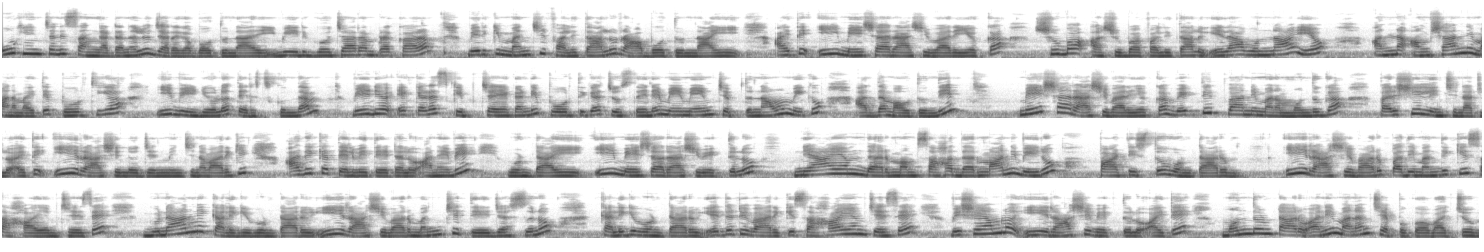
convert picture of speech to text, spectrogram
ఊహించని సంఘటనలు జరగబోతున్నాయి. వీరి గోచారం ప్రకారం వీరికి మంచి ఫలితాలు రాబోతున్నాయి. అయితే ఈ మేష రాశి వారి యొక్క శుభ అశుభ ఫలితాలు ఎలా ఉన్నాయో అన్న అంశాన్ని మనమైతే పూర్తిగా ఈ వీడియోలో తెలుసుకుందాం. వీడియో ఎక్కడ స్కిప్ చేయకండి పూర్తిగా చూస్తేనే మేమేం చెప్తున్నామో మీకు అర్థమవుతుంది. మేష రాశి వారి యొక్క వ్యక్తిత్వాన్ని మనం ముందుగా పరిశీలించినట్లు అయితే ఈ రాశిలో జన్మించిన వారికి అధిక తెలివితేటలు అనేవి ఉంటాయి. ఈ మేష రాశి వ్యక్తులు న్యాయం ధర్మం సహధర్మాన్ని వీరు పాటిస్తూ ఉంటారు. ఈ రాశి వారు పది మందికి సహాయం చేసే గుణాన్ని కలిగి ఉంటారు. ఈ రాశి వారు మంచి తేజస్సును కలిగి ఉంటారు. ఎదుటి వారికి సహాయం చేసే విషయంలో ఈ రాశి వ్యక్తులు అయితే ముందుంటారు అని మనం చెప్పుకోవచ్చు.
